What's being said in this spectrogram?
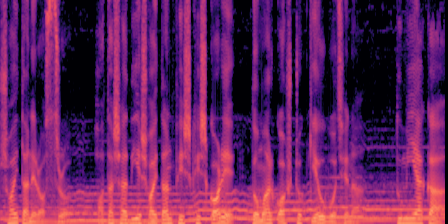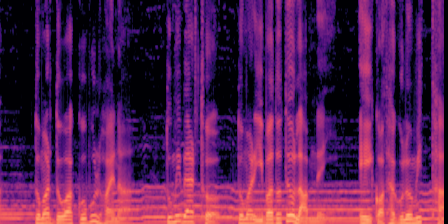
শয়তানের অস্ত্র। হতাশা দিয়ে শয়তান ফিসফিস করে, তোমার কষ্ট কেউ বোঝে না। তুমি একা, তোমার দোয়া কবুল হয় না। তুমি ব্যর্থ, তোমার ইবাদতেও লাভ নেই। এই কথাগুলো মিথ্যা।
